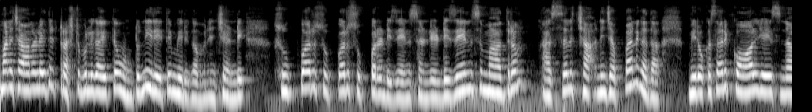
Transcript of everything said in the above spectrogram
మన ఛానల్ అయితే ట్రస్టబుల్గా అయితే ఉంటుంది. ఇదైతే మీరు గమనించండి. సూపర్ సూపర్ సూపర్ డిజైన్స్ అండి. డిజైన్స్ మాత్రం అస్సలు చా నేను చెప్పాను కదా మీరు ఒకసారి కాల్ చేసినా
